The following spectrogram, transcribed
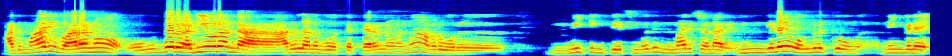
அது மாதிரி வரணும். ஒவ்வொரு அடியவரும் அந்த அருள் அனுபவத்தை பெறணும்னு அவர் ஒரு மீட்டிங் பேசும்போது இந்த மாதிரி சொன்னார். நீங்களே உங்களுக்கு உங்க- நீங்களே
